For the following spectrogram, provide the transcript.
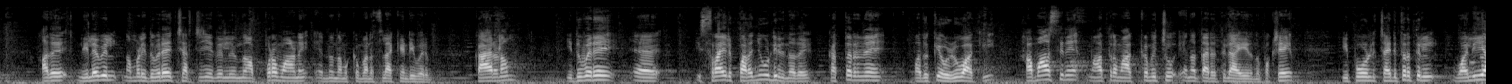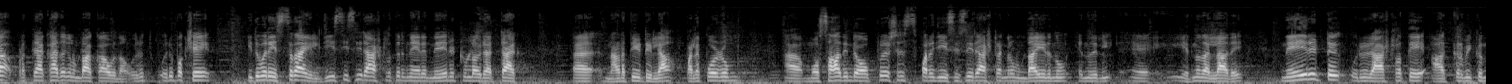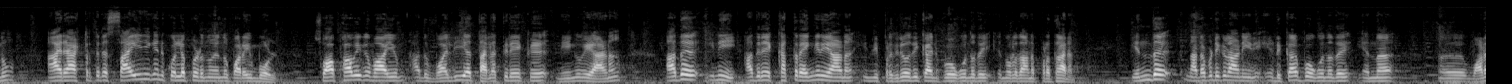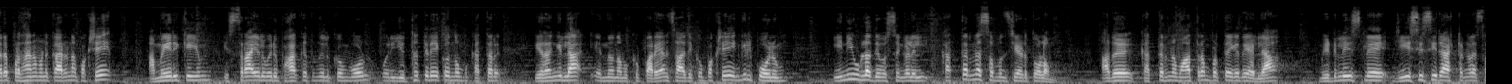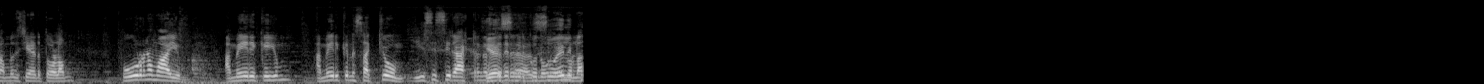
അത് നിലവിൽ നമ്മൾ ഇതുവരെ ചർച്ച ചെയ്തതിൽ നിന്ന് അപ്പുറമാണ് എന്ന് നമുക്ക് മനസ്സിലാക്കേണ്ടി വരും. കാരണം ഇതുവരെ ഇസ്രായേൽ പറഞ്ഞുകൊണ്ടിരുന്നത് ഖത്തറിനെ പതുക്കെ ഒഴിവാക്കി ഹമാസിനെ മാത്രം ആക്രമിച്ചു എന്ന തരത്തിലായിരുന്നു. പക്ഷേ ഇപ്പോൾ ചരിത്രത്തിൽ വലിയ പ്രത്യാഘാതങ്ങൾ ഉണ്ടാക്കാവുന്ന ഒരു ഒരു പക്ഷേ ഇതുവരെ ഇസ്രായേൽ ജി സി സി രാഷ്ട്രത്തിന് നേരെ നേരിട്ടുള്ള ഒരു അറ്റാക്ക് നടത്തിയിട്ടില്ല. പലപ്പോഴും ആ, മൊസാദിന്റെ ഓപ്പറേഷൻസ് പല ജി സി സി രാഷ്ട്രങ്ങൾ ഉണ്ടായിരുന്നു എന്നതിൽ എന്നതല്ലാതെ നേരിട്ട് ഒരു രാഷ്ട്രത്തെ ആക്രമിക്കുന്നു. ആ രാഷ്ട്രത്തിന്റെ സൈനികൻ കൊല്ലപ്പെടുന്നു എന്ന് പറയുമ്പോൾ സ്വാഭാവികമായും അത് വലിയ തലത്തിലേക്ക് നീങ്ങുകയാണ്. അത് ഇനി അതിനെ ഖത്തർ എങ്ങനെയാണ് ഇനി പ്രതിരോധിക്കാൻ പോകുന്നത് എന്നുള്ളതാണ് പ്രധാനം. എന്ത് നടപടികളാണ് ഇനി എടുക്കാൻ പോകുന്നത് എന്ന് വളരെ പ്രധാനമാണ് കാരണം. പക്ഷേ അമേരിക്കയും ഇസ്രായേലും ഒരു ഭാഗത്ത് നിൽക്കുമ്പോൾ ഒരു യുദ്ധത്തിലേക്കൊന്നും ഖത്തർ ഇറങ്ങില്ല എന്ന് നമുക്ക് പറയാൻ സാധിക്കും. പക്ഷേ എങ്കിൽ പോലും ഇനിയുള്ള ദിവസങ്ങളിൽ ഖത്തറിനെ സംബന്ധിച്ചിടത്തോളം അത് ഖത്തറിന് മാത്രം പ്രത്യേകതയല്ല മിഡിൽ ഈസ്റ്റിലെ ജി സി സി രാഷ്ട്രങ്ങളെ സംബന്ധിച്ചിടത്തോളം പൂർണമായും അമേരിക്കയും അമേരിക്കൻ സഖ്യവും ജി സി സി രാഷ്ട്രങ്ങൾക്കെതിരെ നിൽക്കുന്നു സുഹൈൽ എന്നുള്ള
